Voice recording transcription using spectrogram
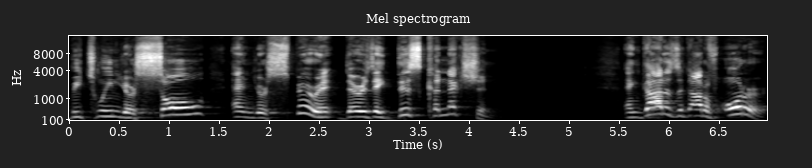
between your soul and your spirit, there is a disconnection. And God is a God of order.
